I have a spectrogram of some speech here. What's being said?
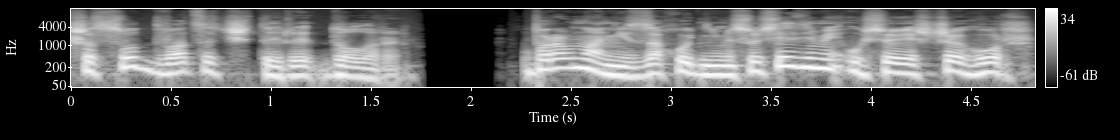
624 долары У параўнанні з заходнімі суседзямі ўсё яшчэ горш.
